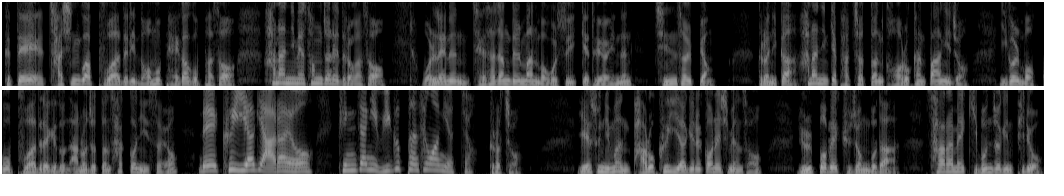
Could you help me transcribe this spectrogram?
그때 자신과 부하들이 너무 배가 고파서 하나님의 성전에 들어가서 원래는 제사장들만 먹을 수 있게 되어 있는 진설병, 그러니까 하나님께 바쳤던 거룩한 빵이죠. 이걸 먹고 부하들에게도 나눠줬던 사건이 있어요. 네, 그 이야기 알아요. 굉장히 위급한 상황이었죠. 그렇죠. 예수님은 바로 그 이야기를 꺼내시면서 율법의 규정보다 사람의 기본적인 필요,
